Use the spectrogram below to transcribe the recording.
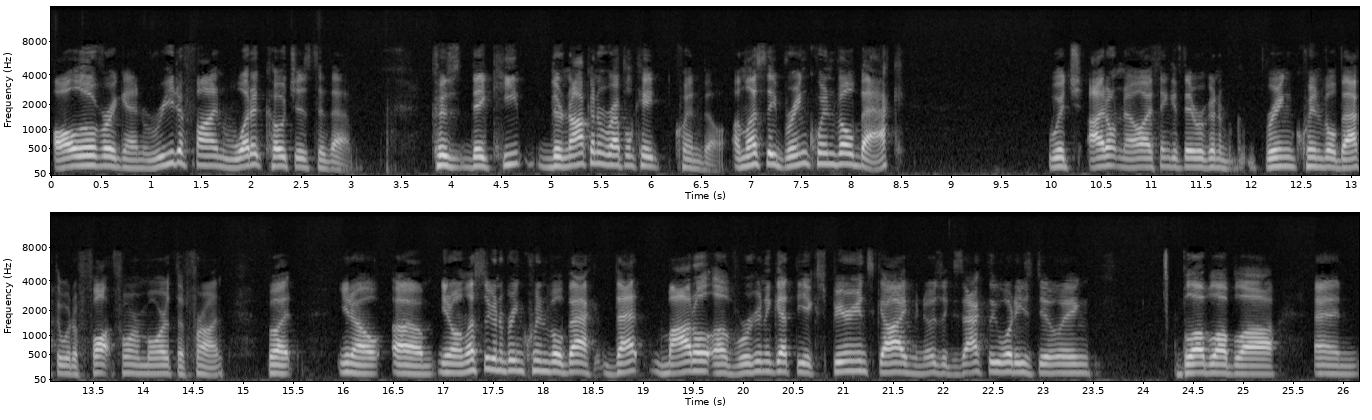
all over again. Redefine what a coach is to them. Because they keep, they're not going to replicate Quenneville unless they bring Quenneville back which I don't know. I think if they were going to bring Quenneville back, they would have fought for him more at the front. But you know, um, you know, unless they're going to bring Quenneville back, that model of we're going to get the experienced guy who knows exactly what he's doing, blah blah blah, and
